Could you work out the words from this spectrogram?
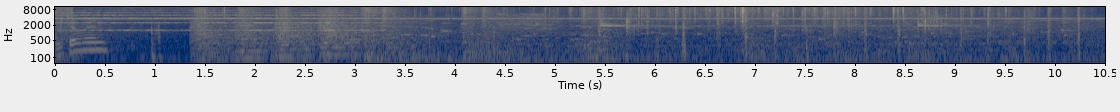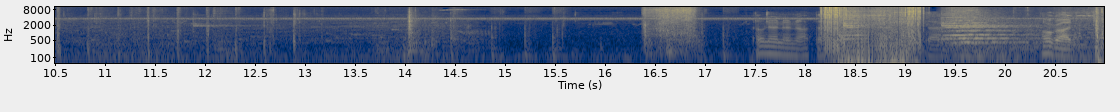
We go in? Oh no no not that. Not that. Oh god.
